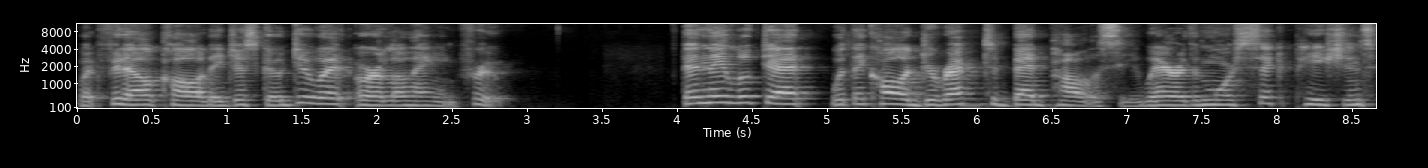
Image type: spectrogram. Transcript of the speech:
what Fidel called a just go do it or a low hanging fruit. Then they looked at what they call a direct to bed policy, where the more sick patients,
